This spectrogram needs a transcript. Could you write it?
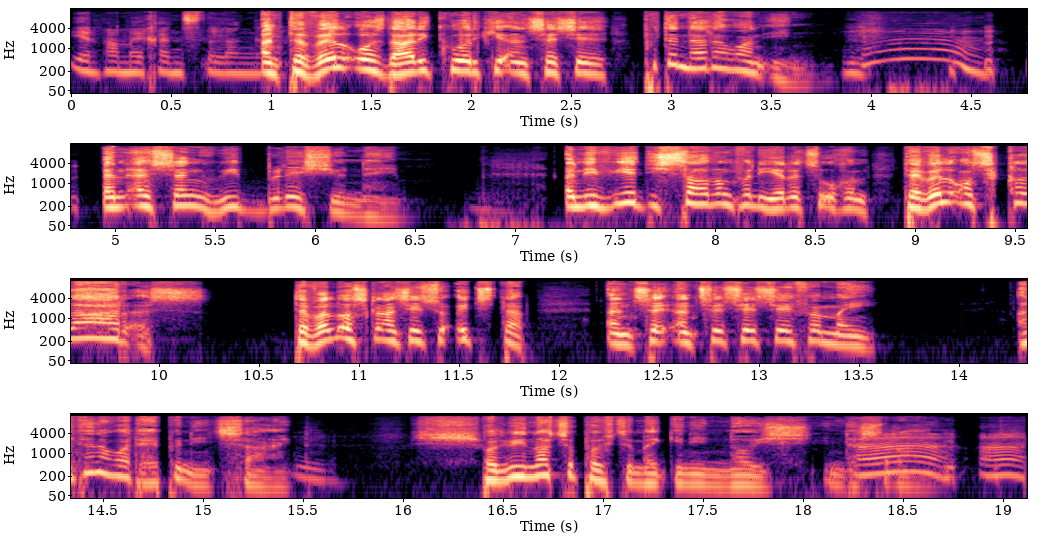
een van my gunstelinge. En terwyl ons daardie koortjie insit, sê put another one in. En ek sing we bless your name. En jy weet die salwing van die Here se oggend, terwyl ons klaar is, terwyl ons kan sê so uitstap, en sy en sy sê sê vir my, I don't know what happened inside. But we're not supposed to make any noise in the Ah, shrine. ah.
